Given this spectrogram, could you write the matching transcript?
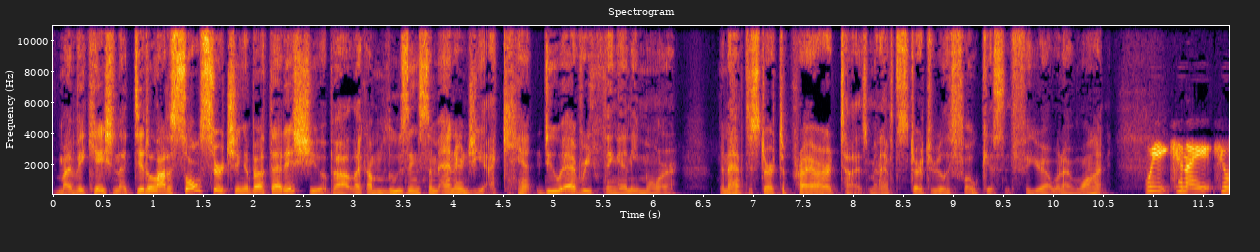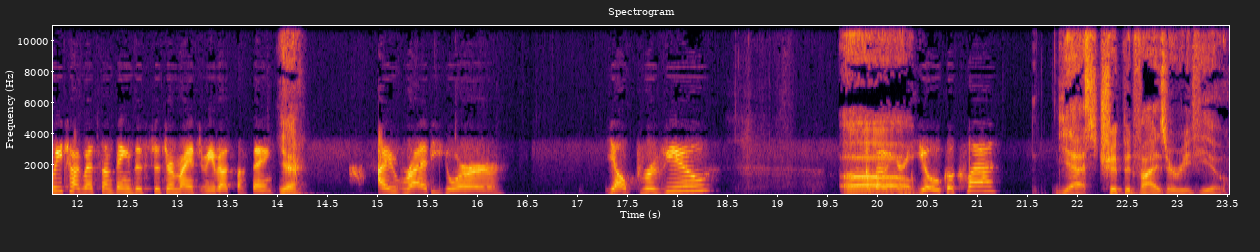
my vacation. I did a lot of soul searching about that issue. About like I'm losing some energy. I can't do everything anymore. And I'm have to start to prioritize. I'm gonna have to start to really focus and figure out what I want. Wait, can I? Can we talk about something? This just reminds me about something. Yeah. I read your Yelp review Oh, about your yoga class. yes. TripAdvisor review.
